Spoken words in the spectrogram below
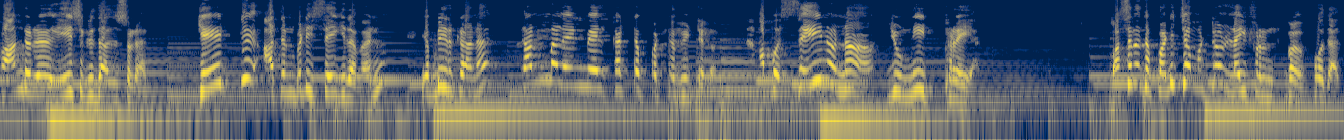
ஆண்டவர் இயேசு கிறிஸ்து அது சொல்றார். கேட்டு அதன்படி செய்கிறவன் எப்படி இருக்கான கண்மலையின் மேல் கட்டப்பட்ட வீட்டுகள். அப்போ செய்யணும்னா யூ நீட் பிரேயர் வசனத்தை படிச்சா மட்டும் லைஃப் போதாது.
